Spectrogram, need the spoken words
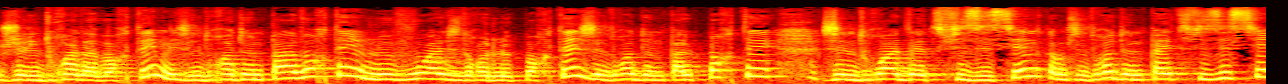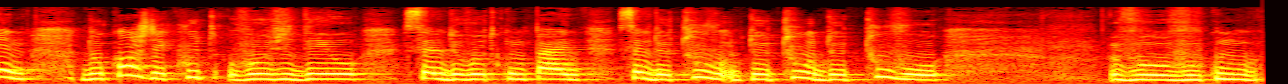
J'ai le droit d'avorter, mais j'ai le droit de ne pas avorter. Le voile, j'ai le droit de le porter, j'ai le droit de ne pas le porter. J'ai le droit d'être physicienne comme j'ai le droit de ne pas être physicienne. Donc quand j'écoute vos vidéos, celles de votre compagne, celles de, tout, de, tout, de tous vos vos, vos, con-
